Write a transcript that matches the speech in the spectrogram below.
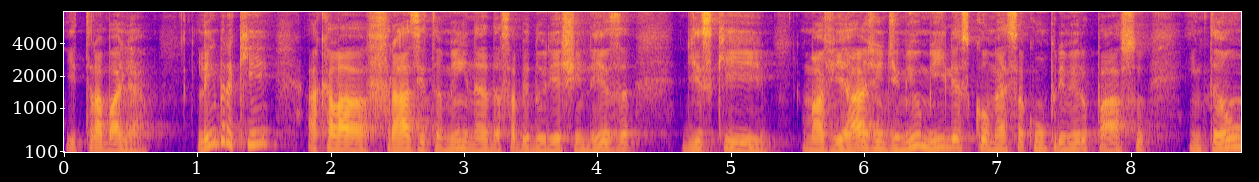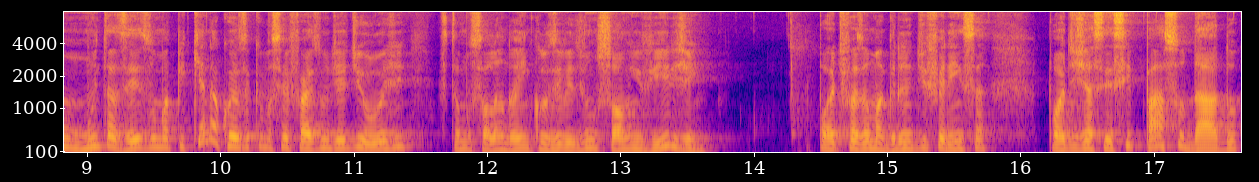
e trabalhar. Lembra que aquela frase também né, da sabedoria chinesa diz que uma viagem de mil milhas começa com o primeiro passo. Então, muitas vezes, uma pequena coisa que você faz no dia de hoje, estamos falando aí inclusive de um sol em virgem, pode fazer uma grande diferença, pode já ser esse passo dado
